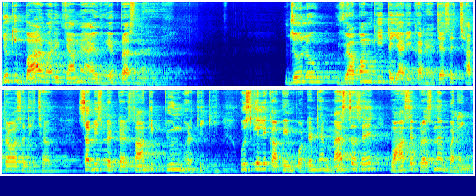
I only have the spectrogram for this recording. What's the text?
जो कि बार बार एग्ज़ाम में आए हुए प्रश्न हैं। जो लोग व्यापम की तैयारी कर रहे हैं, जैसे छात्रावास अधीक्षक, सब इंस्पेक्टर साथ ही प्यून भर्ती की, उसके लिए काफ़ी इंपॉर्टेंट है मैथ्स से वहाँ से प्रश्न बनेंगे।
